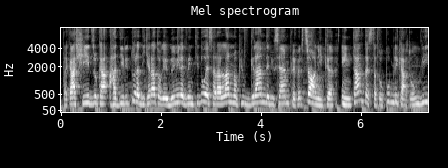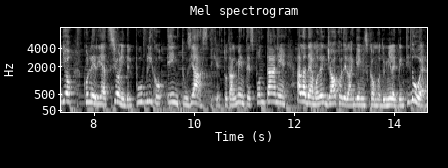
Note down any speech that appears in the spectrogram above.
Takashi Izuka ha addirittura dichiarato che il 2022 sarà l'anno più grande di sempre per Sonic e intanto è stato pubblicato un video con le reazioni del pubblico entusiastiche, totalmente spontanee alla demo del gioco della Gamescom 2022.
